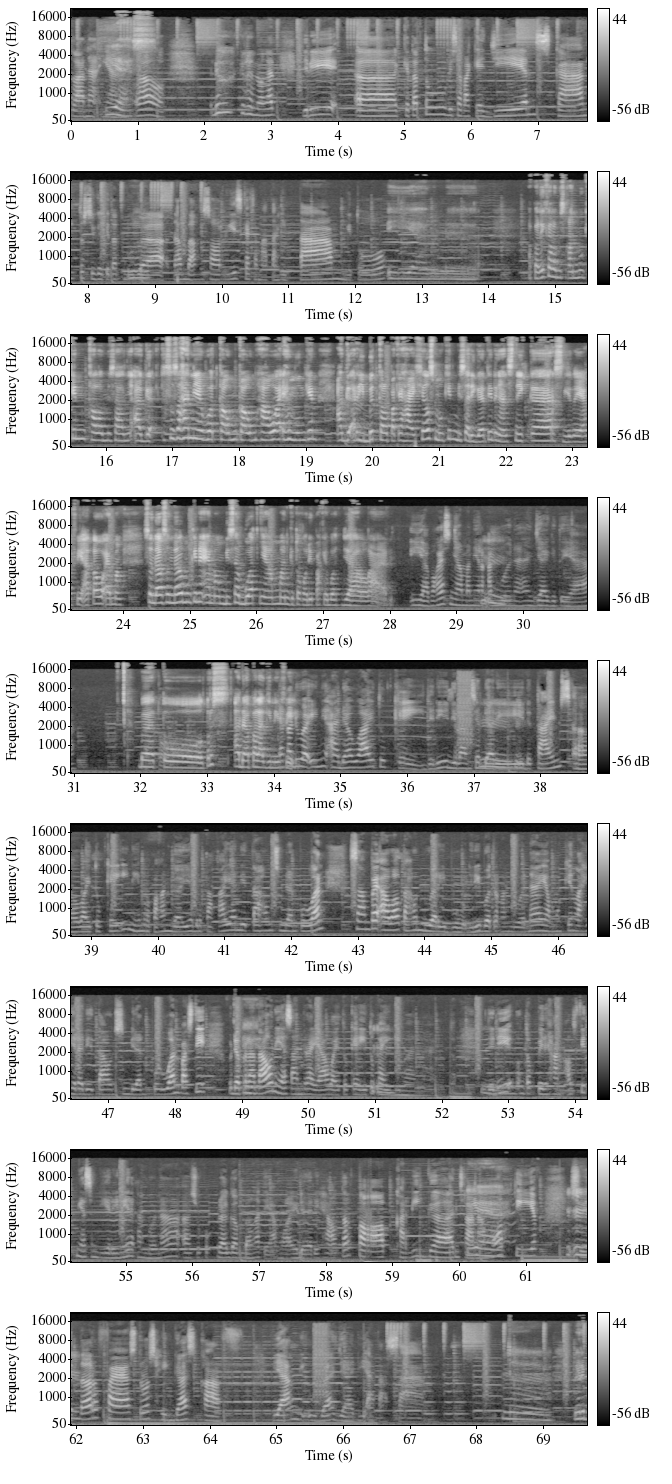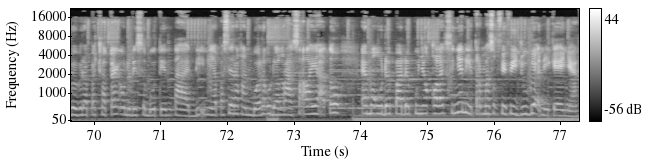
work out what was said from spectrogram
celananya. Yes. Wow. Aduh, keren banget. Jadi eh, kita tuh bisa pakai jeans kan, terus juga kita juga tambah aksesoris kacamata hitam gitu. Iya bener Apalagi kalau misalkan mungkin kalau misalnya agak kesusahan ya buat kaum kaum hawa yang mungkin agak ribet kalau pakai high heels mungkin bisa diganti dengan sneakers gitu ya Vi atau emang sendal-sendal mungkin yang emang bisa buat nyaman gitu kalau dipakai buat jalan. Iya, pokoknya senyamannya rekan Mm. buana aja gitu ya. Betul. Terus ada apa lagi nih Yang kedua ini ada Y2K. Jadi dilansir Hmm. dari The Times, eh, Y2K ini merupakan gaya berpakaian di tahun 90-an sampai awal tahun 2000. Jadi buat rekan Buana yang mungkin lahirnya di tahun 90-an pasti udah pernah Iya. tahu nih ya Sandra ya Y2K itu kayak gimana. Jadi untuk pilihan outfitnya sendiri ini rekan Buana eh, cukup beragam banget ya, mulai dari halter top, cardigan, celana Iya. motif, sweater vest terus hingga scarf yang diubah jadi atasan. Nah, dari beberapa contoh yang udah disebutin tadi nih ya pasti rekan Buana udah ngerasa lah ya atau emang udah pada punya koleksinya nih termasuk Vivi juga nih kayaknya.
